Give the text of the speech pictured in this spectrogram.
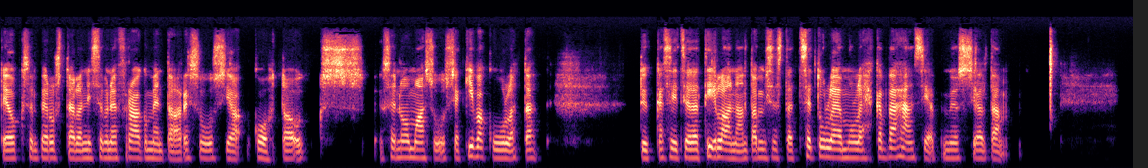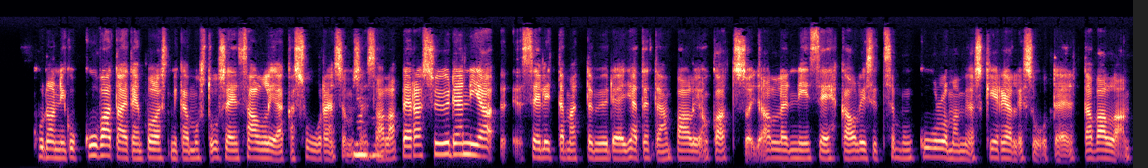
teoksen perusteella niin semmoinen fragmentaarisuus ja kohtauksen omaisuus ja kiva kuulla, että tykkäsit sieltä tilan antamisesta, että se tulee mulle ehkä vähän sieltä myös sieltä kun on niin kuin kuvataiteen puolesta, mikä minusta usein sallii aika suuren semmoisen mm-hmm. salaperäisyyden ja selittämättömyyden jätetään paljon katsojalle, niin se ehkä oli sitten se mun kulma myös kirjallisuuteen, että tavallaan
